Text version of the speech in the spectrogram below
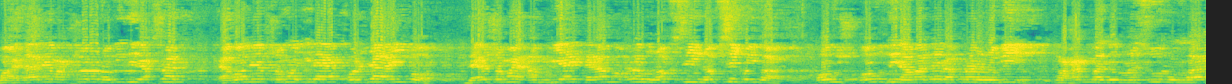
ময়দানে মাসর নবীজির একসান এমন এক সময় ইলা এক পর্যায়ে আইব, যে সময় আম্বিয়াই কেরামকরাও নফসি নফসি কইবা। আমাদের আপনার মুহাম্মদুর রাসূলুল্লাহ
